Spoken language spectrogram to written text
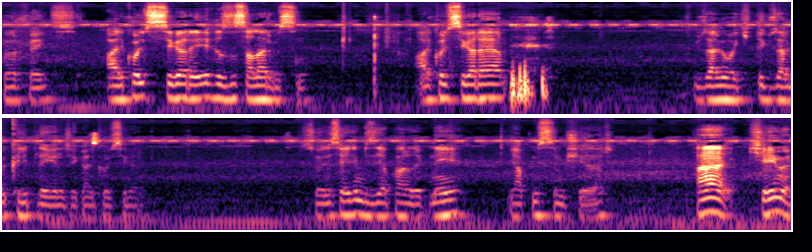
Perfect. Alkol sigarayı hızlı salar mısın? Alkol sigaraya güzel bir vakitte güzel bir kliple gelecek alkol sigara. Söyleseydin biz yapardık. Neyi? Yapmışsın bir şeyler. Ha şey mi?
